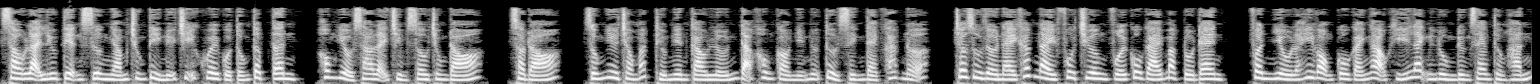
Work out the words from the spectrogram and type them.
sau lại Lưu Tiện Dương nhắm trúng tỷ nữ trĩ khuê của Tống Tập Tân, không hiểu sao lại chìm sâu trong đó. Sau đó, giống như trong mắt thiếu niên cao lớn đã không còn những nữ tử xinh đẹp khác nữa. Cho dù giờ này khắc này phô trương với cô gái mặc đồ đen, phần nhiều là hy vọng cô gái ngạo khí lạnh lùng đừng xem thường hắn,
